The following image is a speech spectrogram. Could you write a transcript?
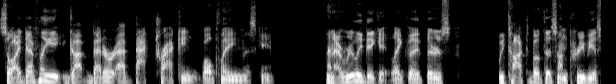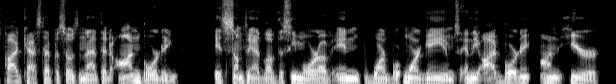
So I definitely got better at backtracking while playing this game. And I really dig it. Like, there's, we talked about this on previous podcast episodes and that, that onboarding is something I'd love to see more of in more, more games. And the onboarding on here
